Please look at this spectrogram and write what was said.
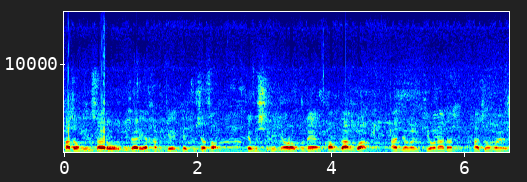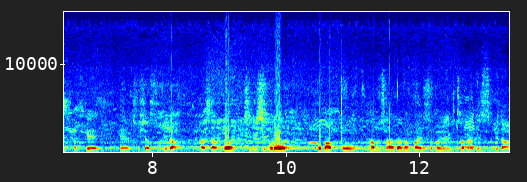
타종 인사로 이 자리에 함께 해주셔서 대구 시민 여러분의 건강과 안녕을 기원하는 타종을 함께 해주셨습니다. 다시 한번 진심으로 고맙고 감사하다는 말씀을 전하겠습니다.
